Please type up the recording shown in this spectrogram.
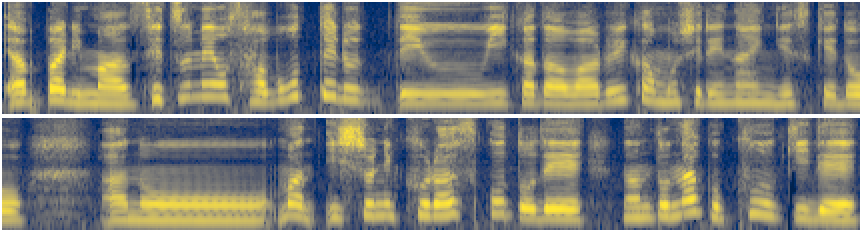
やっぱりまあ説明をサボってるっていう言い方は悪いかもしれないんですけど、あのー、まあ一緒に暮らすことで、なんとなく空気で、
